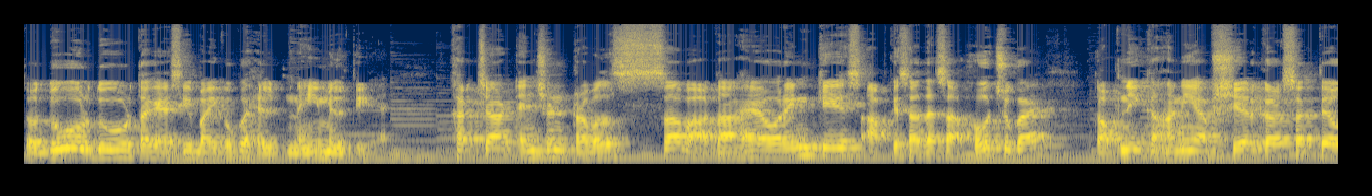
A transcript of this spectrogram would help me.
तो दूर दूर तक ऐसी बाइकों को हेल्प नहीं मिलती है। खर्चा टेंशन ट्रबल सब आता है और इन केस आपके साथ ऐसा हो चुका है तो अपनी कहानी आप शेयर कर सकते हो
